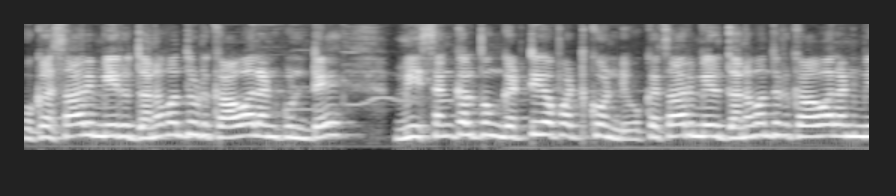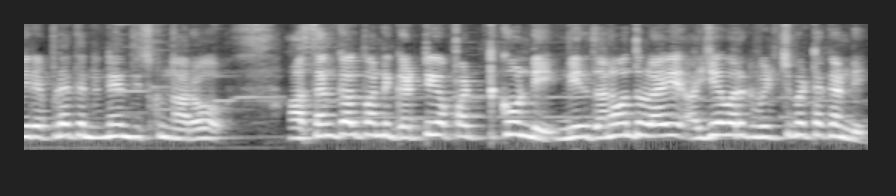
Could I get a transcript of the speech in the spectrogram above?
ఒకసారి మీరు ధనవంతుడు కావాలనుకుంటే మీ సంకల్పం గట్టిగా పట్టుకోండి. ఒకసారి మీరు ధనవంతుడు కావాలని మీరు ఎప్పుడైతే నిర్ణయం తీసుకున్నారో ఆ సంకల్పాన్ని గట్టిగా పట్టుకోండి. మీరు ధనవంతుడు అయ్యి అయ్యే వరకు విడిచిపెట్టకండి.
